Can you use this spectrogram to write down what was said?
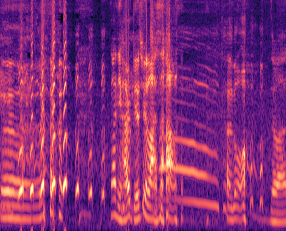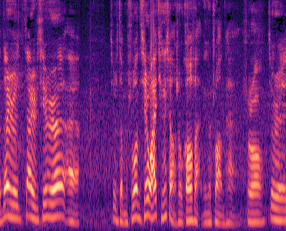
嗯，那你还是别去拉萨了，太逗，对吧？但是但是其实，哎呀，就是怎么说呢？其实我还挺享受高反那个状态的，是吗？就是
